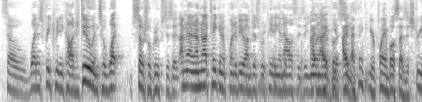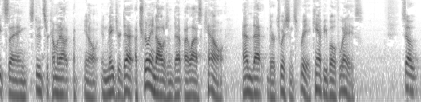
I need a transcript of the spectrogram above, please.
So, what does free community college do, and to what social groups does it? I'm not, and I'm not taking a point of view. I'm just repeating analysis that you and I have both I, seen. I think you're playing both sides of the street, saying students are coming out, you know, in major debt, a trillion dollars in debt by last count, and that their tuition's free. It can't be both ways. So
